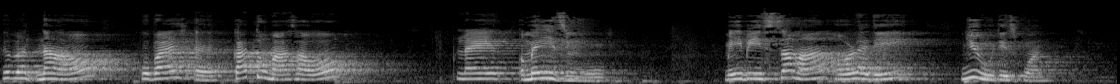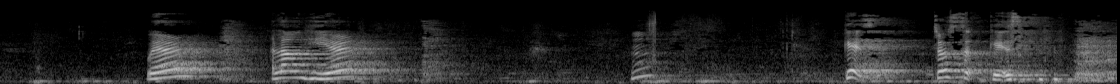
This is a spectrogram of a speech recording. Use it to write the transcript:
But now, Kobayashi, uh, Kato Masao played amazing move. Maybe someone already knew this one. Where? Along here? Hmm? Guess. Just guess.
